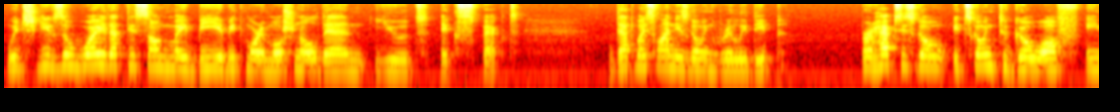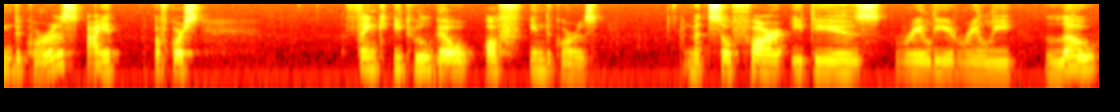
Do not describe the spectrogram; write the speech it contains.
which gives away that this song may be a bit more emotional than you'd expect. That bass line is going really deep perhaps it's go it's going to go off in the chorus. I of course think it will go off in the chorus. But so far it is really really low.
